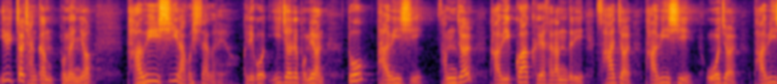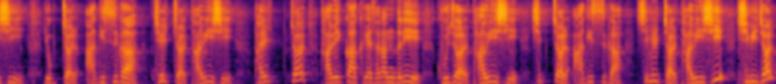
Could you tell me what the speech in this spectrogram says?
1절 잠깐 보면요. 다윗이라고 시작을 해요. 그리고 2절을 보면 또 다윗이 3절 다윗과 그의 사람들이 4절 다윗이 5절 다윗이 6절 아기스가 7절 다윗이 8절 다윗과 그의 사람들이 9절 다윗이 10절 아기스가 11절 다윗이 12절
